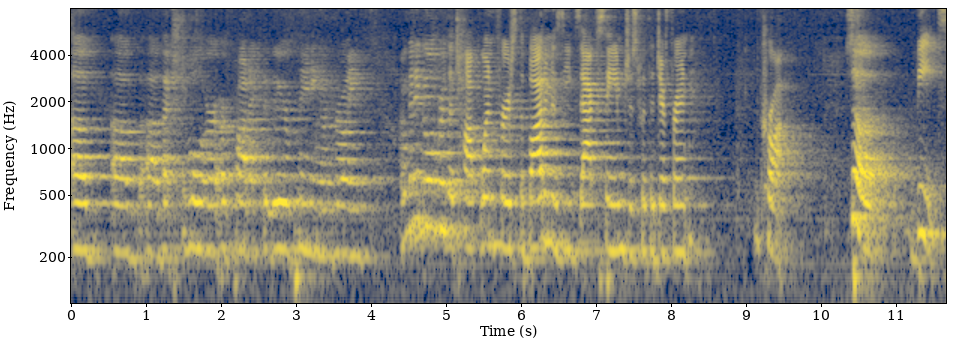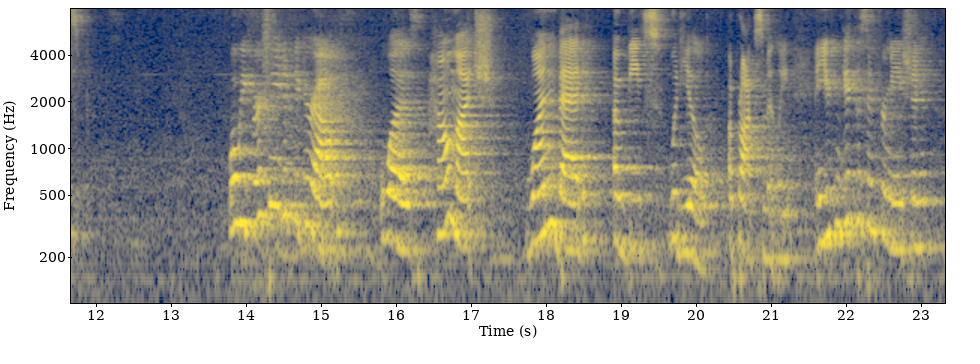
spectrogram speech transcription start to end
of, of uh, vegetable or, or product that we were planning on growing I'm going to go over the top one first. The bottom is the exact same, just with a different crop. So, beets. What we first needed to figure out was how much one bed of beets would yield, approximately. And you can get this information.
